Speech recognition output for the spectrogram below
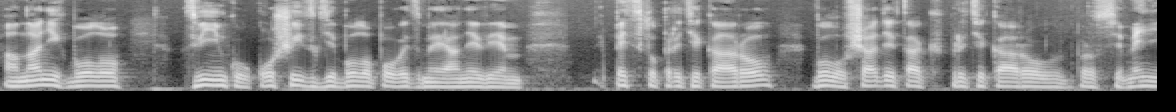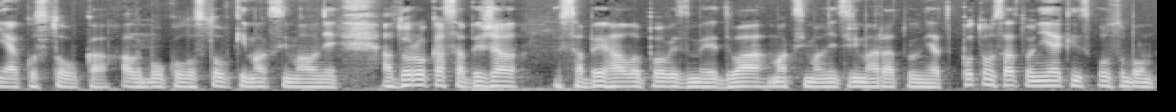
a na nich bolo s výnimkou Košic, kde bolo povedzme, ja neviem, 500 pretekárov, bolo všade tak pretekárov proste menej ako stovka, alebo mm. okolo stovky maximálne. A do roka sa, beža, sa behalo povedzme dva, maximálne tri maratóny. Potom sa to nejakým spôsobom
